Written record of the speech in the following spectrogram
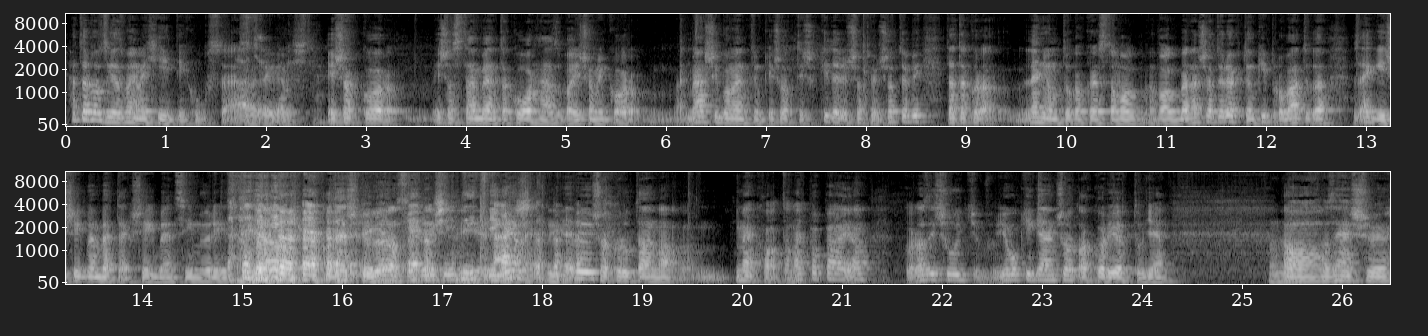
hát a Rozi az majdnem egy hétig húzta ezt. Az igen. És akkor és aztán bent a kórházba is, amikor egy másikba mentünk, és ott is kiderült, stb. stb. Tehát akkor lenyomtuk akkor ezt a vak, vakbeleset, rögtön kipróbáltuk az egészségben, betegségben című részt az esküvőn. Azt Erős indítás. Igen, erős, akkor utána meghalt a nagypapája, akkor az is úgy jó kigáncsolt, akkor jött ugye a, az első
